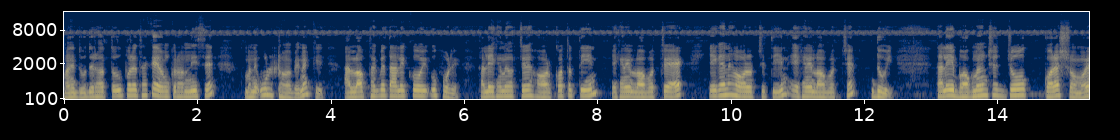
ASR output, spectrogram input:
মানে দুধের হর তো উপরে থাকে, অঙ্কের হর নিচে মানে উল্টো হবে নাকি? আর লব থাকবে তাহলে কই? উপরে। তাহলে এখানে হচ্ছে হর কত? তিন। এখানে লব হচ্ছে এক। এখানে হর হচ্ছে তিন। এখানে লব হচ্ছে দুই। তাহলে এই ভগ্নাংশের যোগ করার সময়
